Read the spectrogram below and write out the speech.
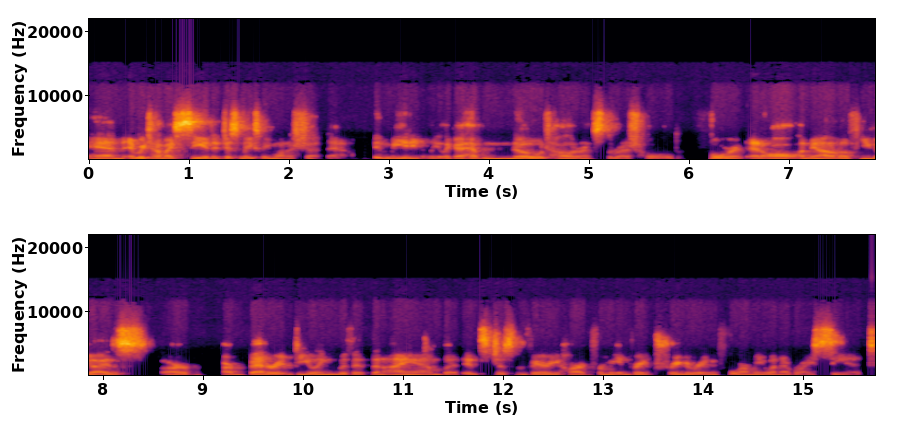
and every time I see it, it just makes me want to shut down immediately. Like I have no tolerance threshold for it at all. I mean, I don't know if you guys are are better at dealing with it than I am, but it's just very hard for me and very triggering for me whenever I see it.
